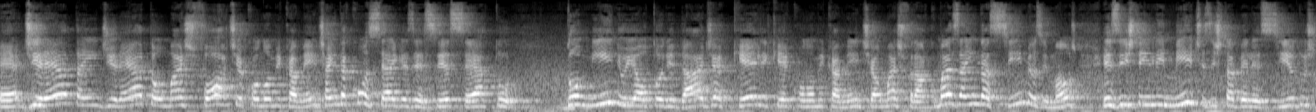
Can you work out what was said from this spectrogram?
é, direta e indireta, ou mais forte economicamente, ainda consegue exercer certo domínio e autoridade aquele que economicamente é o mais fraco. Mas ainda assim, meus irmãos, existem limites estabelecidos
